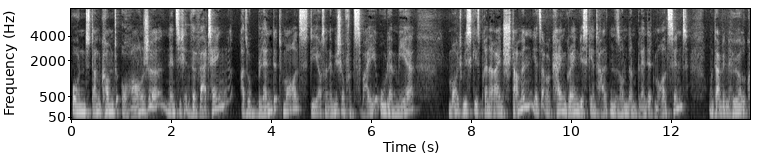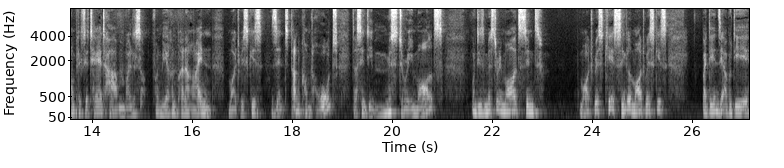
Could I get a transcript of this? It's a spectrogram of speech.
Und dann kommt Orange, nennt sich The Vatting, also Blended Malts, die aus einer Mischung von zwei oder mehr Malt Whiskys Brennereien stammen, jetzt aber kein Grain Whisky enthalten, sondern Blended Malts sind und damit eine höhere Komplexität haben, weil es von mehreren Brennereien Malt Whiskys sind. Dann kommt Rot, das sind die Mystery Malts und diese Mystery Malts sind Malt Whiskys, Single Malt Whiskys, bei denen sie aber die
